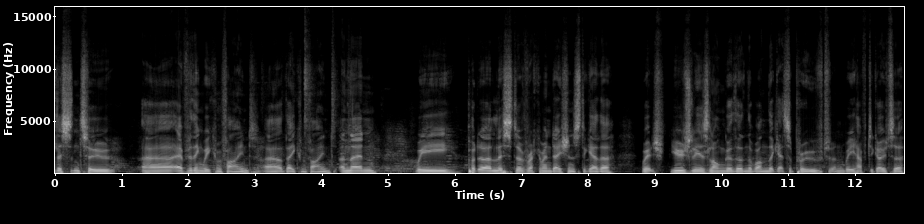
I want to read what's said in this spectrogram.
listen to uh, everything we can find, uh, they can find, and then we put a list of recommendations together, which usually is longer than the one that gets approved, and we have to go to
